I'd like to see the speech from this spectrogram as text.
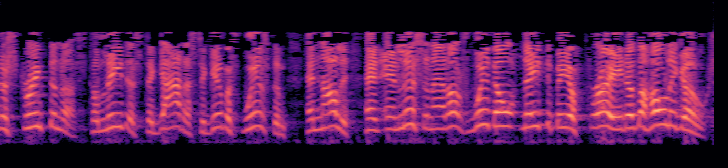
to strengthen us, to lead us, to guide us, to give us wisdom and knowledge. And, and listen, adults, we don't need to be afraid of the Holy Ghost.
